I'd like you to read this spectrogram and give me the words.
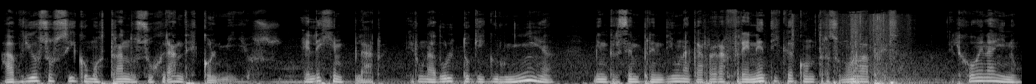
abrió su hocico mostrando sus grandes colmillos. El ejemplar era un adulto que gruñía mientras emprendía una carrera frenética contra su nueva presa. El joven Ainu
